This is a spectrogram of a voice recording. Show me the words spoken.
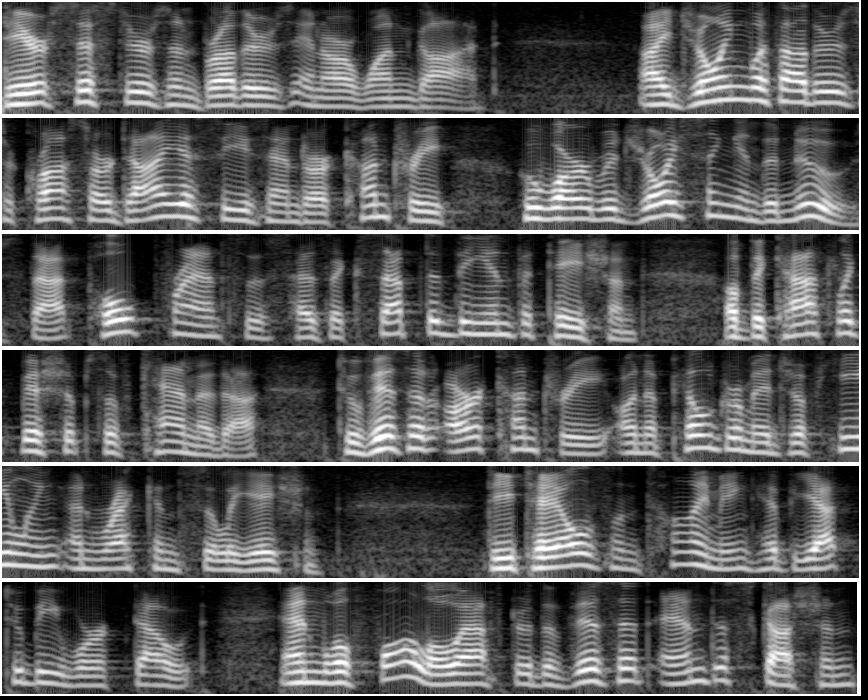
Dear sisters and brothers in our one God, I join with others across our diocese and our country who are rejoicing in the news that Pope Francis has accepted the invitation of the Catholic bishops of Canada to visit our country on a pilgrimage of healing and reconciliation. Details and timing have yet to be worked out and will follow after the visit and discussion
